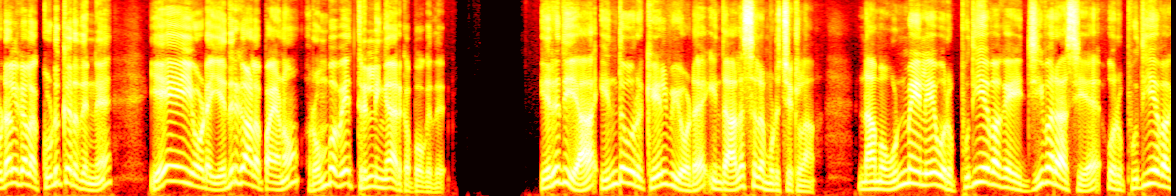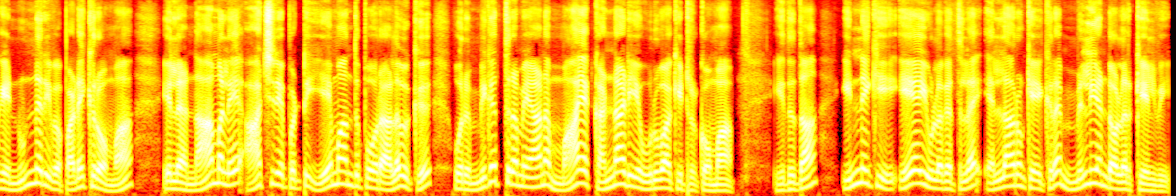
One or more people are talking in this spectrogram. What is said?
உடல்களை கொடுக்கறதுன்னு ஏஐயோட எதிர்கால பயணம் ரொம்பவே த்ரில்லிங்கா இருக்க போகுது. இறுதியா இந்த ஒரு கேள்வியோட இந்த அலசல முடிச்சுக்கலாம். நாம உண்மையிலே ஒரு புதிய வகை ஜீவராசிய ஒரு புதிய வகை நுண்ணறிவை படைக்கிறோமா? இல்ல நாமளே ஆச்சரியப்பட்டு ஏமாந்து போற அளவுக்கு ஒரு மிகத்திறமையான மாய கண்ணாடியை உருவாக்கிட்டு இருக்கோமா? இதுதான் இன்னைக்கு ஏஐ உலகத்துல எல்லாரும் கேட்கிற மில்லியன் டாலர் கேள்வி.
